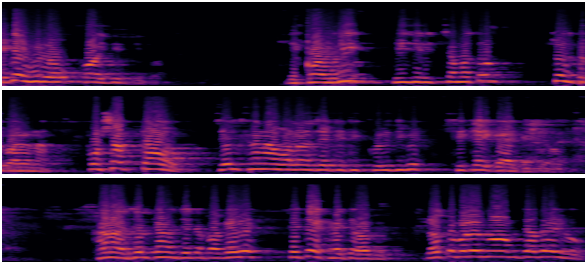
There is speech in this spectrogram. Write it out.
এটাই হলো কয়দির জীবন। যে কয়দি নিজের ইচ্ছা মতো চলতে পারে না। পোশাকটাও জেলখানাওয়ালা যেটা ঠিক করে দিবে সেটাই গায়ে দিতে হবে। খানা জেলখানা যেটা পাকাবে সেটাই খাইতে হবে। যত বড় নবাবজাদাই হোক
